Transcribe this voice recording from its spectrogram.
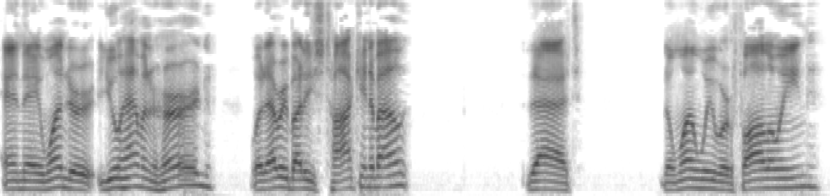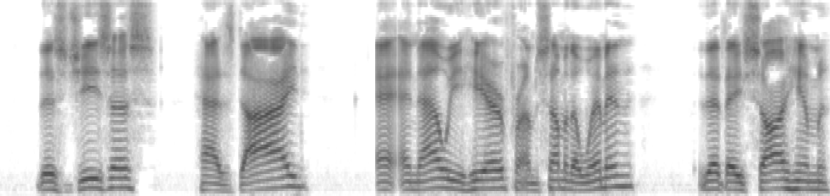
And they wonder, You haven't heard what everybody's talking about? That the one we were following, this Jesus, has died. And, now we hear from some of the women that they saw him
